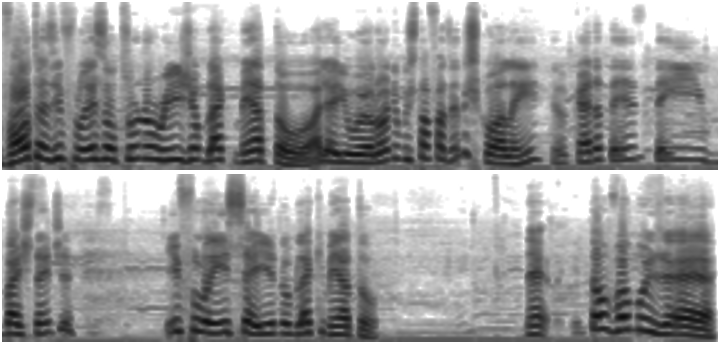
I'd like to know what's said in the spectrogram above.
voltam as influências ao True Norwegian Black Metal. Olha aí, o Eurônimo está fazendo escola, hein? O cara tem, tem bastante influência aí no Black Metal. Né? Então vamos é,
